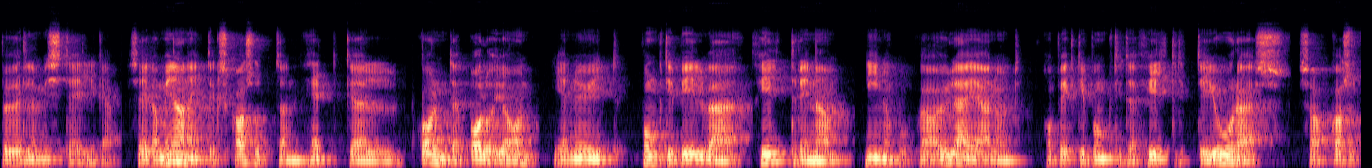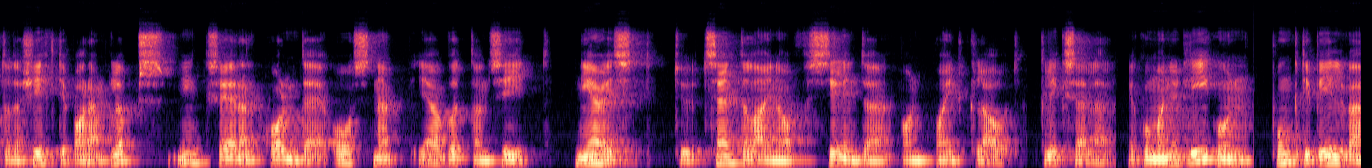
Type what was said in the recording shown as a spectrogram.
pöörlemistelge. seega mina näiteks kasutan hetkel 3D polüjoont ja nüüd punktipilve filtrina, nii nagu ka ülejäänud objektipunktide filtrite juures, saab kasutada Shifti parem klõps ning seejärel 3D O-snap ja võtan siit nearest to centerline of cylinder on point cloud. klikk sellel ja kui ma nüüd liigun punktipilve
